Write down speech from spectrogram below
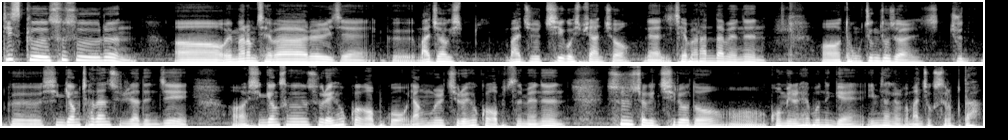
디스크 수술은 어 웬만하면 재발을 이제 그 마주하기 쉽 마주치고 싶지 않죠. 네, 재발한다면은 어 통증 조절, 주, 그 신경 차단술이라든지 어 신경 성형술에 효과가 없고 약물 치료 효과가 없으면은 수술적인 치료도 어 고민을 해보는 게 임상 결과 만족스럽다.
